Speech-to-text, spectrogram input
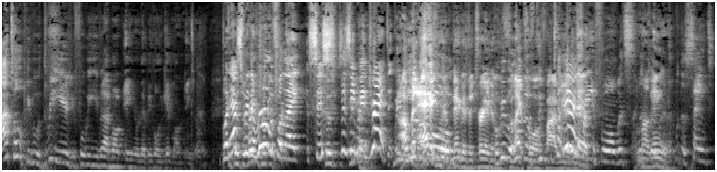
I told people three years before we even got Mark Ingram that we are gonna get Mark Ingram. But that's Because been the Ravens- rumor for like since Because- since he been drafted. We- I've been looking asking for- niggas to trade him we for were like looking, four or we five tried years. to Yeah. trade for him with, with, Mark the, Ingram. with the Saints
